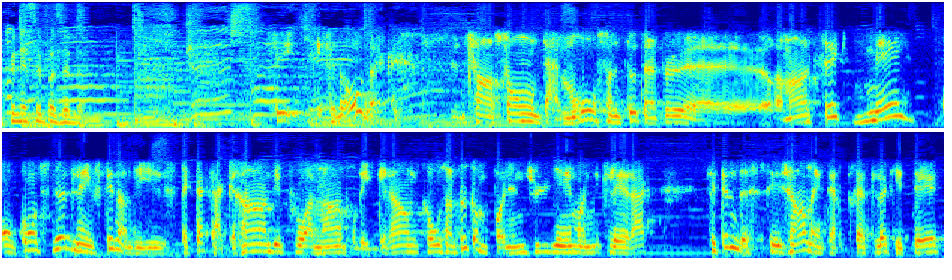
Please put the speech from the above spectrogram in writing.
la. Elle connaissait pas celle-là? je C'est drôle c'est une chanson d'amour, somme toute un peu euh, romantique, mais on continuait de l'inviter dans des spectacles à grand déploiement pour des grandes causes, un peu comme Pauline Julien, Monique Lérac. C'était une de ces genres d'interprètes-là qui étaient,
